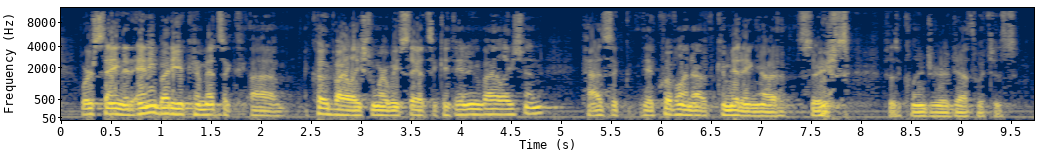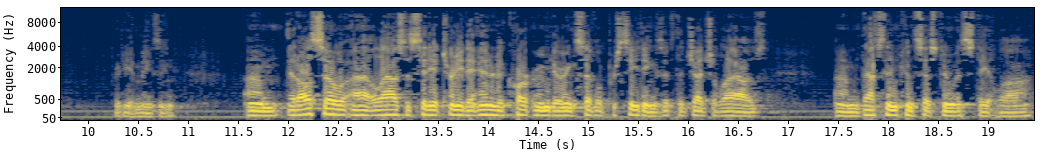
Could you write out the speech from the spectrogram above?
we're saying that anybody who commits a uh, a code violation where we say it's a continuing violation has the equivalent of committing a serious physical injury or death, which is pretty amazing. Um, It also uh, allows the city attorney to enter the courtroom during civil proceedings if the judge allows. Um, That's inconsistent with state law.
